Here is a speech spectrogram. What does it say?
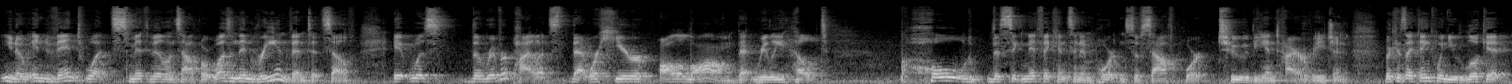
you know invent what Smithville and Southport was and then reinvent itself. It was the river pilots that were here all along that really helped hold the significance and importance of Southport to the entire region. Because I think when you look at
